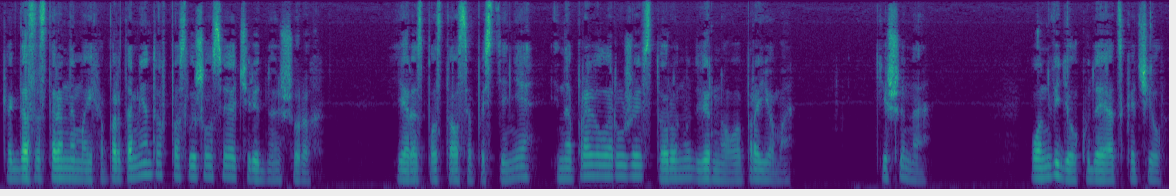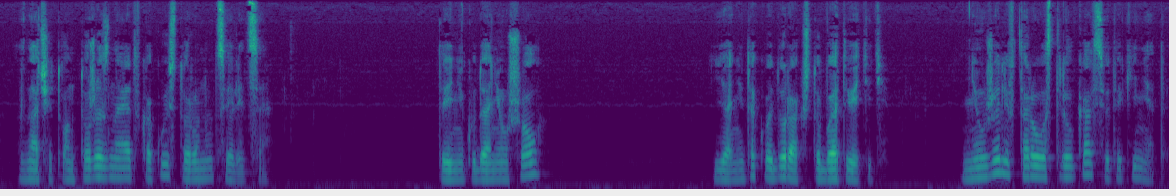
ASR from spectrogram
когда со стороны моих апартаментов послышался очередной шорох. Я распластался по стене и направил оружие в сторону дверного проема. Тишина. Он видел, куда я отскочил, значит, он тоже знает, в какую сторону целиться. «Ты никуда не ушел?» Я не такой дурак, чтобы ответить. Неужели второго стрелка все-таки нет?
